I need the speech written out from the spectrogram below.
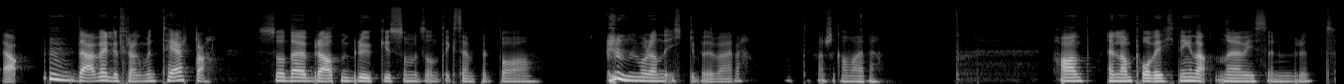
ja. Mm. Det er veldig fragmentert, da. Så det er jo bra at den brukes som et sånt eksempel på hvordan det ikke bør være. At det kanskje kan være Ha en eller annen påvirkning, da, når jeg viser den rundt.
